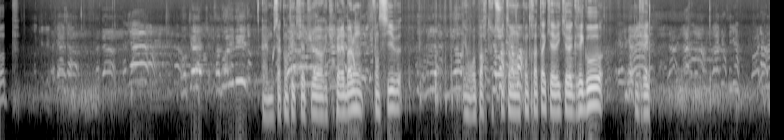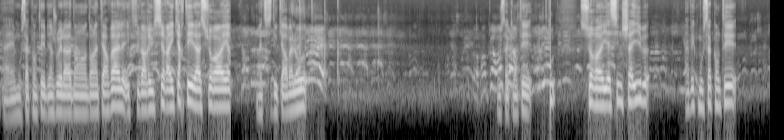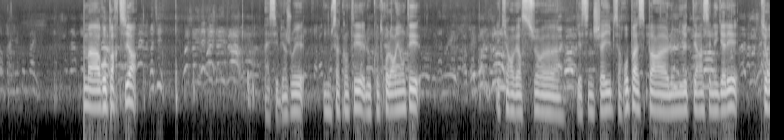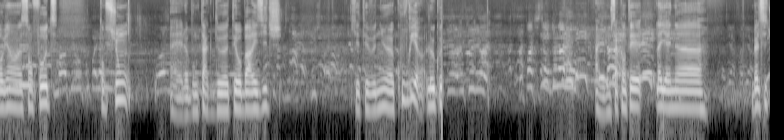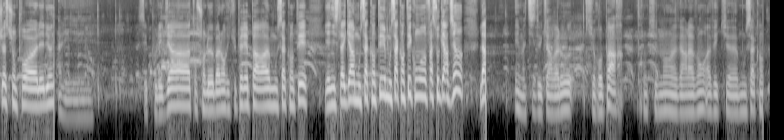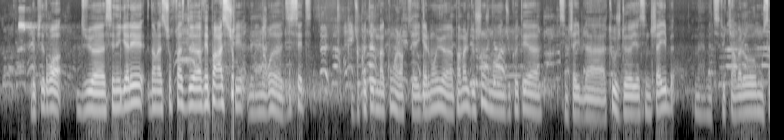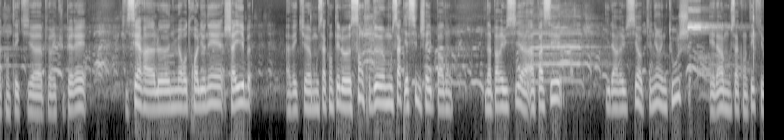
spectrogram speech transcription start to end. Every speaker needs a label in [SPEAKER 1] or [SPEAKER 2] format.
[SPEAKER 1] Pop.
[SPEAKER 2] Allez, Moussa Kanté qui a pu euh, récupérer le ballon. Offensive. Et on repart tout de suite en contre-attaque avec euh, Grégo. Moussa Kanté bien joué là dans, dans l'intervalle et qui va réussir à écarter là sur euh, Mathis de Carvalho. Moussa Kanté sur euh, Yacine Chaïb avec Moussa Kanté à repartir. Ah, c'est bien joué. Moussa Kanté, le contrôle orienté et qui renverse sur euh, Yacine Chaïb. Ça repasse par euh, le milieu de terrain sénégalais qui revient euh, sans faute. Attention. Et le bon tac de Théo Barizic qui était venu euh, couvrir le côté. Allez, Moussa Kanté. Là, il y a une euh, belle situation pour euh, les Lyonnais. Allez, c'est cool, les gars. Attention, le ballon récupéré par euh, Moussa Kanté. Yanis Laga, Moussa Kanté. Moussa Kanté face au gardien. Là. Et Mathis de Carvalho qui repart tranquillement vers l'avant avec Moussa Kanté. Le pied droit du euh, Sénégalais dans la surface de réparation. Le numéro euh, 17 du côté de Macon, alors qu'il y a également eu euh, pas mal de changements hein, du côté euh, Chaïb, la touche de Yacine Chaïb. Ma- Mathis de Carvalho, Moussa Kanté qui euh, peut récupérer, qui sert euh, le numéro 3 lyonnais, Chaïb, avec euh, Moussa Kanté, le centre de Moussa Yacine Chaïb, pardon, n'a pas réussi à, à passer. Il a réussi à obtenir une touche. Et là, Moussa Kanté qui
